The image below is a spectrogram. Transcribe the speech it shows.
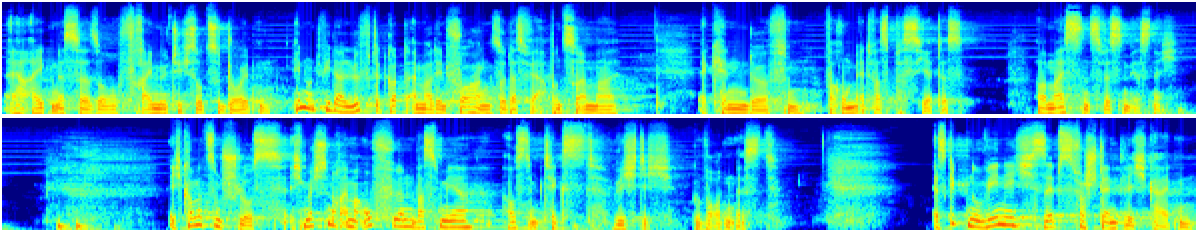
Ereignisse so freimütig so zu deuten. Hin und wieder lüftet Gott einmal den Vorhang, sodass wir ab und zu einmal erkennen dürfen, warum etwas passiert ist. Aber meistens wissen wir es nicht. Ich komme zum Schluss. Ich möchte noch einmal aufführen, was mir aus dem Text wichtig geworden ist. Es gibt nur wenig Selbstverständlichkeiten.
